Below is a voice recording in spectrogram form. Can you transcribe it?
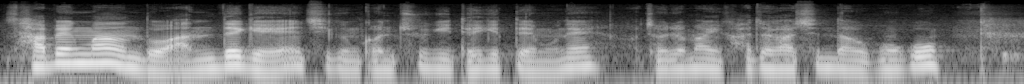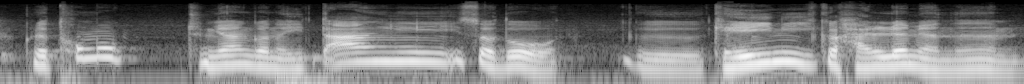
400만 원도 안 되게 지금 건축이 되기 때문에 저렴하게 가져가신다고 보고 그리고 토목 중요한 거는 이 땅이 있어도 그 개인이 이거 하려면은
